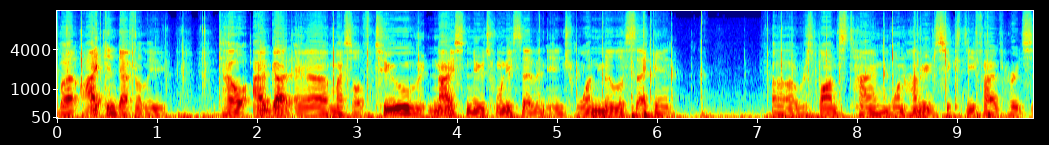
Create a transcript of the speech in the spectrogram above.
but I can definitely tell. I've got uh, myself two nice new 27 inch 1 millisecond uh, response time 165 hertz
